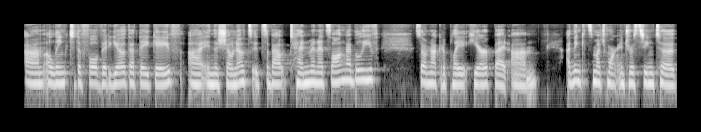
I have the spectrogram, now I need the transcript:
um, a link to the full video that they gave uh, in the show notes. It's about 10 minutes long, I believe. So I'm not going to play it here, but um, I think it's much more interesting to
